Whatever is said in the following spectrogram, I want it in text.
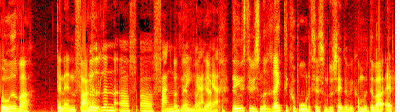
både var den anden fange, Bødlen og, og fangen Og den anden en fange, gang. ja. Ja. Det eneste, vi sådan rigtig kunne bruge det til, som du sagde, da vi kom ud, det var, at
